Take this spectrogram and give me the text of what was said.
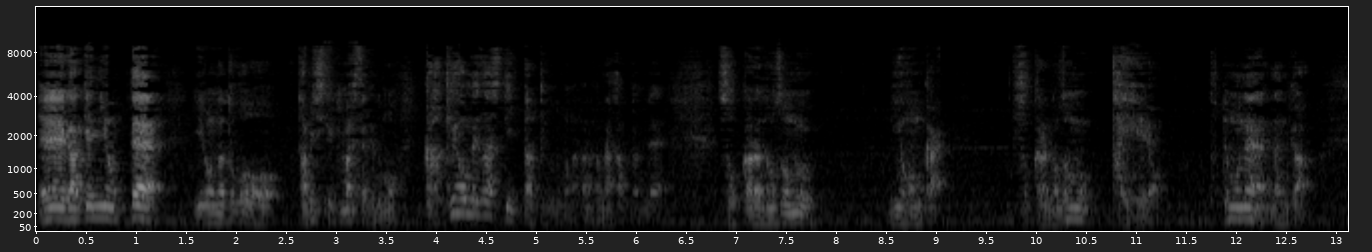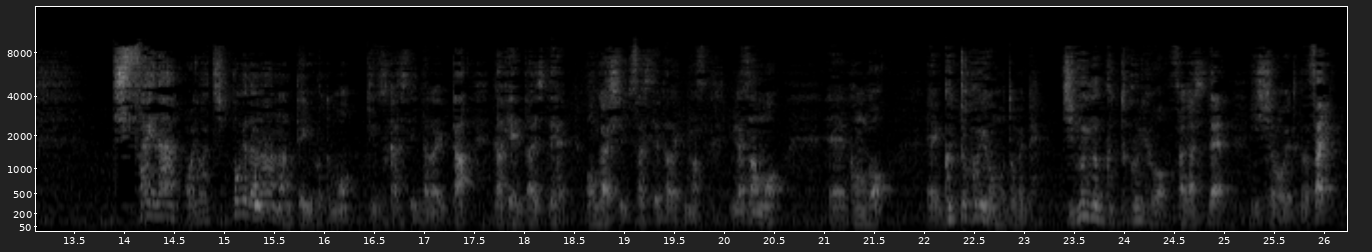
えー、崖によっていろんなとこを旅してきましたけども崖を目指していったってこともなかなかなかったんでそこから望む日本海そこから望む太平洋とてもね何か小さいな俺はちっぽけだななんていうことも気づかせていただいた崖に対して恩返しさせていただきます。皆さんも、えー、今後、えー、グッドクリフを求めて自分のグッドクリフを探して一生を終えてください。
